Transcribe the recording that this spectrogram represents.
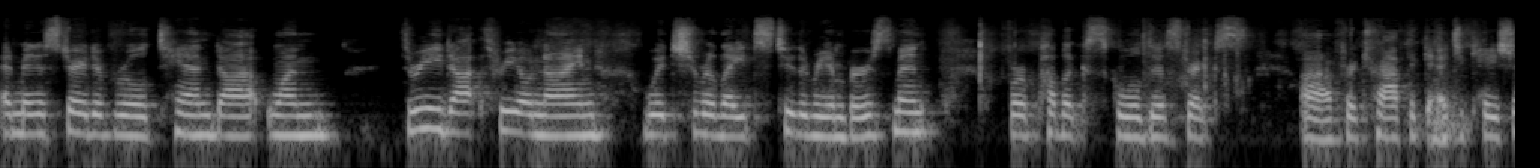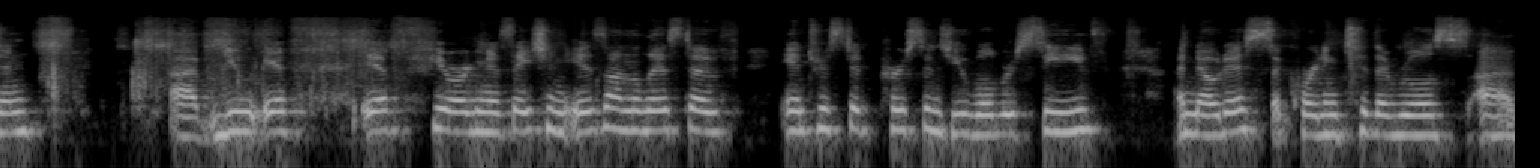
Administrative Rule 10.13.309, which relates to the reimbursement for public school districts uh, for traffic education. Uh, You, if, if your organization is on the list of interested persons, you will receive a notice according to the rules uh,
